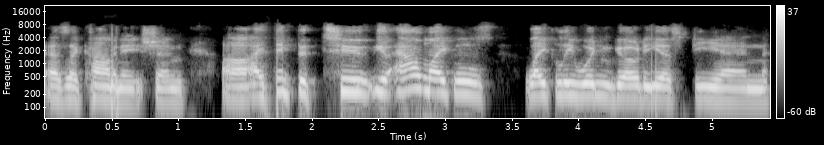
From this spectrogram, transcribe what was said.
as a combination. Uh, I think the two, you know, Al Michaels likely wouldn't go to ESPN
